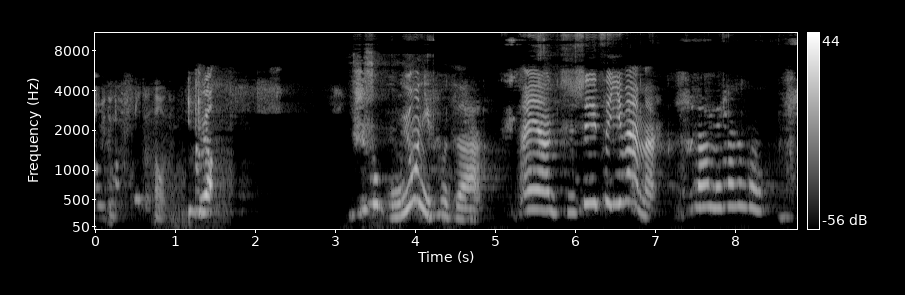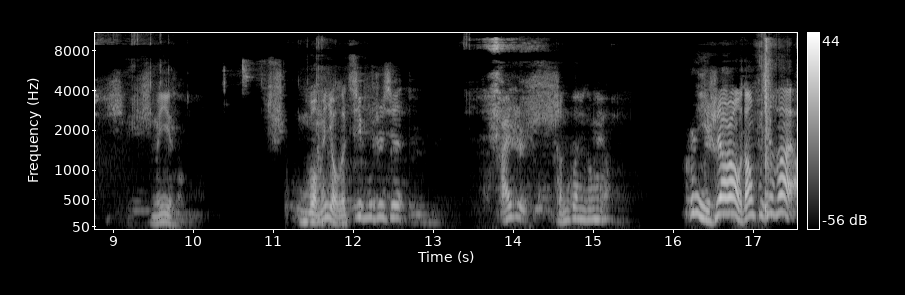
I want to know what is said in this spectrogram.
就一定会负责到底。不用，我是说不用你负责。哎呀，只是一次意外嘛，当然没发生过。什么意思？我们有了肌肤之亲，还是什么关系都没有？不是你是要让我当负心汉啊？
